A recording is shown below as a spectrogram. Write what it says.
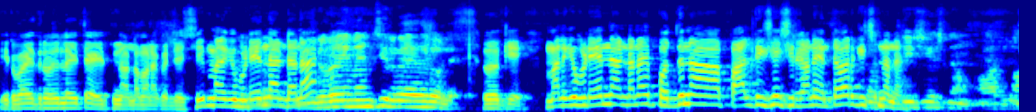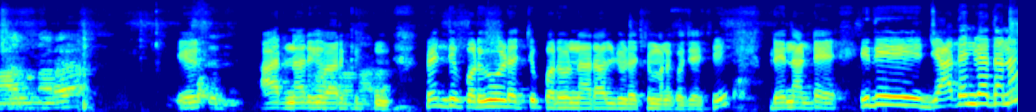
ఇరవై ఐదు రోజులు అయితే అవుతుందంట మనకు వచ్చేసి. మనకి ఇప్పుడు ఏంటంటనా ఇరవై నుంచి ఇరవై ఐదు రోజులే. ఓకే. మనకి ఇప్పుడు ఏంటంటే పొద్దున పాలు తీసేసి కానీ ఎంతవరకు ఇచ్చిందన్న? తీసేసినాం. ఆరు- ఆరున్నర ఆరున్నరకి వరకు ఇస్తుంది. ఫ్రెండ్స్ పొడుగు చూడొచ్చు పొడుగు నరాలు చూడొచ్చు మనకు వచ్చేసి. ఇప్పుడు ఏంటంటే ఇది జాతం జాతనా?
